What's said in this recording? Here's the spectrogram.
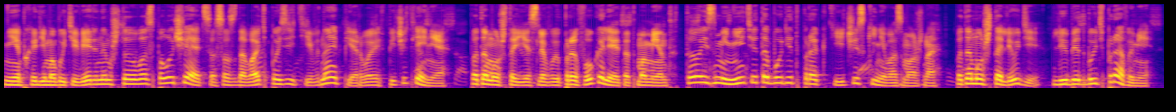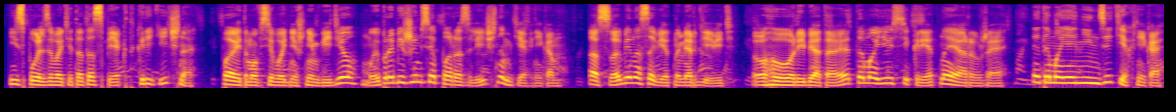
Необходимо быть уверенным, что у вас получается создавать позитивное первое впечатление. Потому что если вы профукали этот момент, то изменить это будет практически невозможно. Потому что люди любят быть правыми. Использовать этот аспект критично. Поэтому в сегодняшнем видео мы пробежимся по различным техникам. Особенно совет номер 9. Ого, ребята, это мое секретное оружие. Это моя ниндзя-техника.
